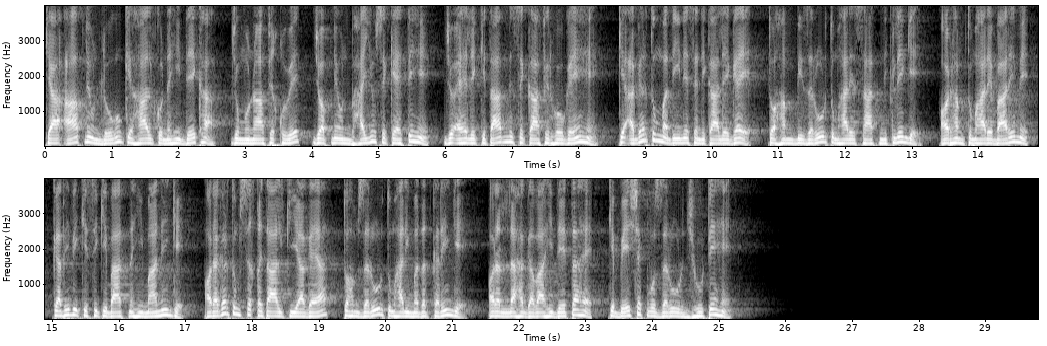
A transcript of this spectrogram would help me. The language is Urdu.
کیا آپ نے ان لوگوں کے حال کو نہیں دیکھا جو منافق ہوئے، جو اپنے ان بھائیوں سے کہتے ہیں، جو اہل کتاب میں سے کافر ہو گئے ہیں؟ کہ اگر تم مدینے سے نکالے گئے، تو ہم بھی ضرور تمہارے ساتھ نکلیں گے، اور ہم تمہارے بارے میں کبھی بھی کسی کی بات نہیں مانیں گے۔ اور اگر تم سے قتال کیا گیا، تو ہم ضرور تمہاری مدد کریں گے۔ اور اللہ گواہی دیتا ہے کہ بے شک وہ ضرور جھوٹے ہیں۔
